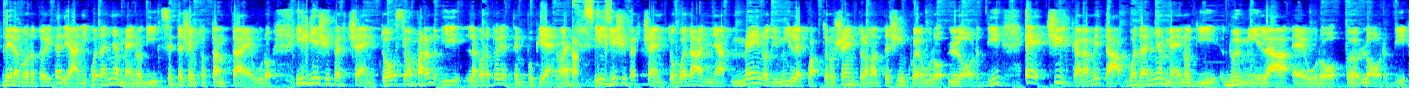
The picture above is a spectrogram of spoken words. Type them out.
dei lavoratori italiani guadagna meno di 780 euro. Il 10%, stiamo parlando di lavoratori a tempo pieno, eh? Il 10% guadagna meno di 1495 euro lordi e circa la metà guadagna meno di 2000 euro eh, lordi.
